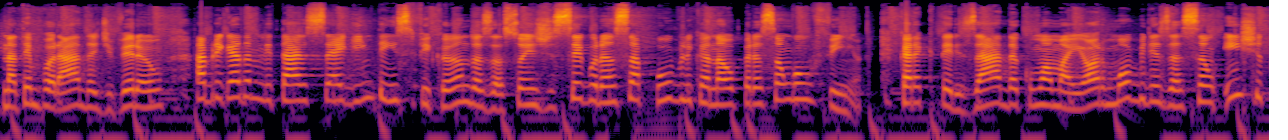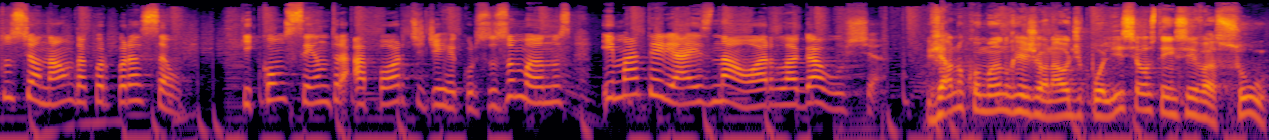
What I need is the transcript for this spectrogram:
Na temporada de verão, a Brigada Militar segue intensificando as ações de segurança pública na Operação Golfinho, caracterizada como a maior mobilização institucional da corporação, que concentra aporte de recursos humanos e materiais na Orla Gaúcha. Já no Comando Regional de Polícia Ostensiva Sul,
